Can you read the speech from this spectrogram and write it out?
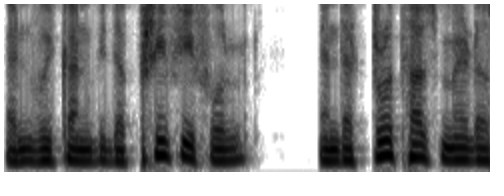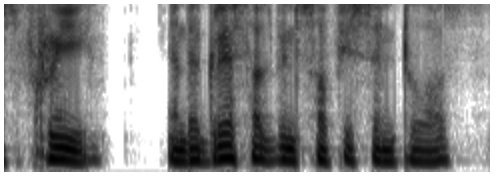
and we can be the free people, and the truth has made us free, and the grace has been sufficient to us.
